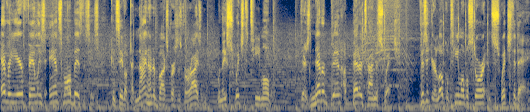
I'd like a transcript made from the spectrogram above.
Every year, families and small businesses can save up to 900 bucks versus Verizon when they switch to T-Mobile. There's never been a better time to switch. Visit your local T-Mobile store and switch today.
